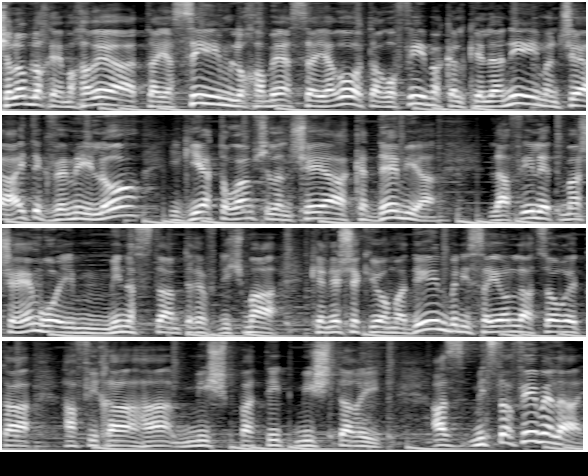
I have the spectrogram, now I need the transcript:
שלום לכם. אחרי הטייסים, לוחמי הסיירות, הרופאים, הכלכלנים, אנשי ההייטק ומי לא, הגיע תורם של אנשי האקדמיה להפעיל את מה שהם רואים, מן הסתם, תכף נשמע, כנשק יום הדין, בניסיון לעצור את ההפיכה המשפטית-משטרית. אז מצטרפים אליי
